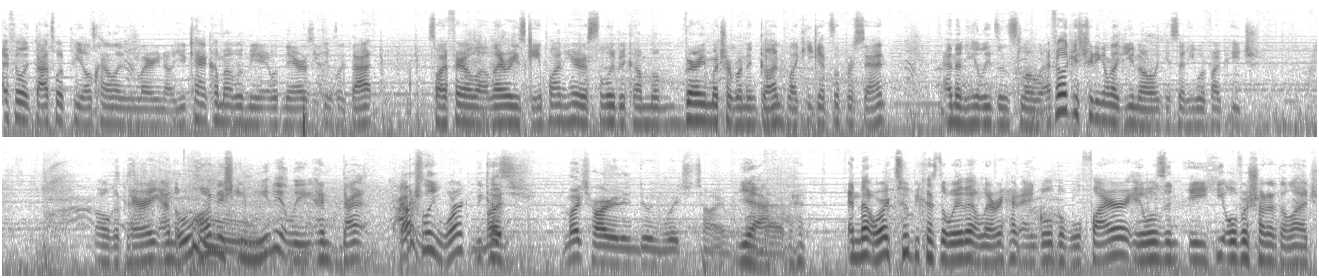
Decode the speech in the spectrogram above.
I feel like that's what PL's kind of letting Larry know. You can't come out with me with nairs and things like that. So I feel like Larry's game plan here has slowly become very much a run and gun. Like he gets the percent, and then he leads in slowly. I feel like he's treating it like you know, like you said, he would fight Peach. Oh, good parry and the punish immediately, and that That actually worked because much much harder than doing Witch Time. Yeah. and that worked too because the way that Larry had angled the wolf fire, it wasn't a, he overshot at the ledge.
